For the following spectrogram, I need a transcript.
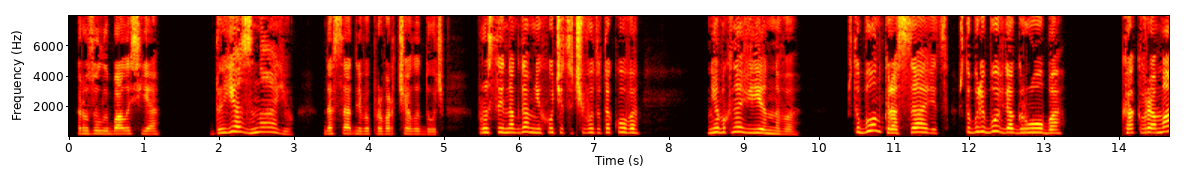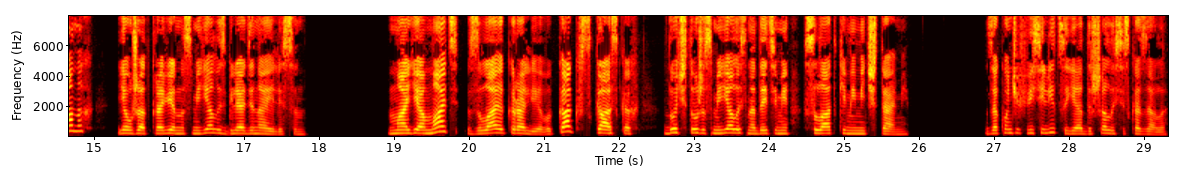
— разулыбалась я. «Да я знаю», — досадливо проворчала дочь. «Просто иногда мне хочется чего-то такого...» необыкновенного, чтобы он красавец, чтобы любовь до гроба. Как в романах, я уже откровенно смеялась, глядя на Элисон. «Моя мать — злая королева, как в сказках», дочь тоже смеялась над этими сладкими мечтами. Закончив веселиться, я отдышалась и сказала,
